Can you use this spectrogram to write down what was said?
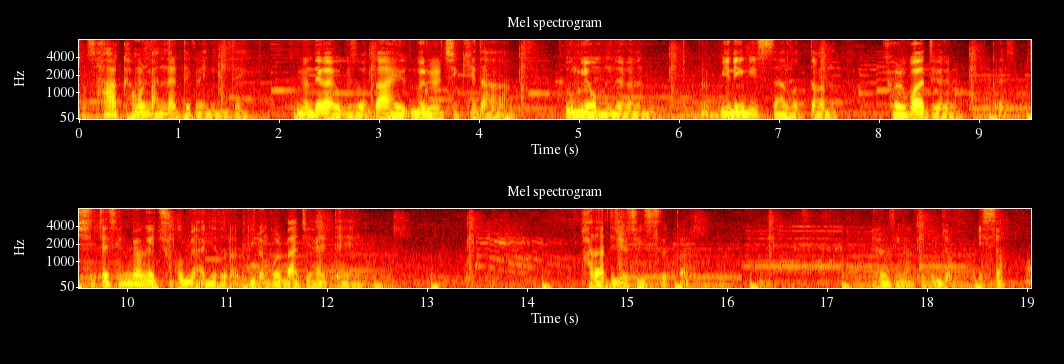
또 사악함을 만날 때가 있는데 그러면 내가 여기서 나의 의를 지키다 의미 없는 정말 미닝리스한 어떤 결과들 그러니까 실제 생명의 죽음이 아니더라도 이런 걸 맞이할 때 받아들일 수 있을까 이런 생각 해본 적 있어? 아,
